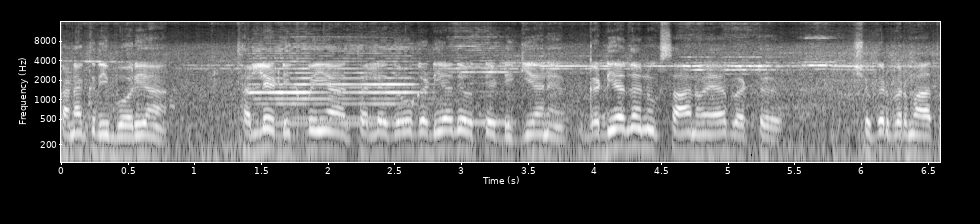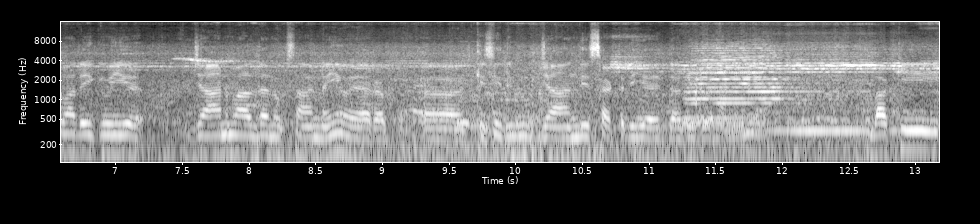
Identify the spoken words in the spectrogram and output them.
ਕਣਕ ਦੀ ਬੋਰੀਆਂ ਥੱਲੇ ਡਿੱਗ ਪਈਆਂ ਥੱਲੇ ਦੋ ਗੱਡੀਆਂ ਦੇ ਉੱਤੇ ਡਿੱਗੀਆਂ ਨੇ। ਗੱਡੀਆਂ ਦਾ ਨੁਕਸਾਨ ਹੋਇਆ ਬਟ ਸ਼ੁਕਰ ਪਰਮਾਤਮਾ ਦੇ ਕੋਈ ਜਾਨ ਮਾਲ ਦਾ ਨੁਕਸਾਨ ਨਹੀਂ ਹੋਇਆ ਰੱਬ ਕਿਸੇ ਦੀ ਜਾਨ ਦੀ ਸੱਟ ਦੀ ਇਦਾਂ ਦੀ ਗੱਲ ਨਹੀਂ ਬਾਕੀ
